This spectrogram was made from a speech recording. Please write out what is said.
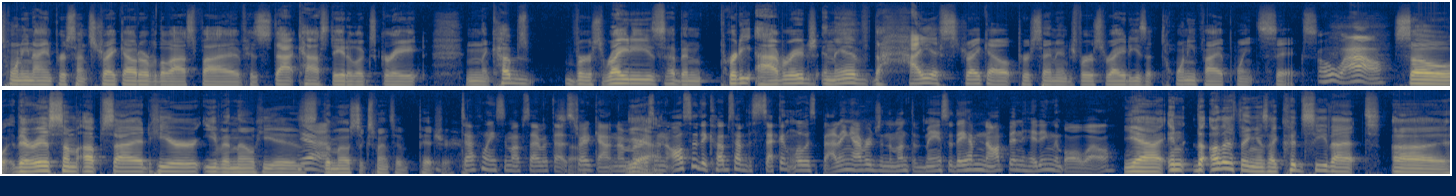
29% strikeout over the last five. His StatCast data looks great. And the Cubs versus righties have been pretty average, and they have the highest strikeout percentage versus righties at 25.6. Oh wow. So there is some upside here, even though he is Yeah. the most expensive pitcher. Definitely some upside with that So, strikeout numbers. yeah. And also the Cubs have the second lowest batting average in the month of May, so they have not been hitting the ball well. Yeah, and the other thing is, I could see that uh,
